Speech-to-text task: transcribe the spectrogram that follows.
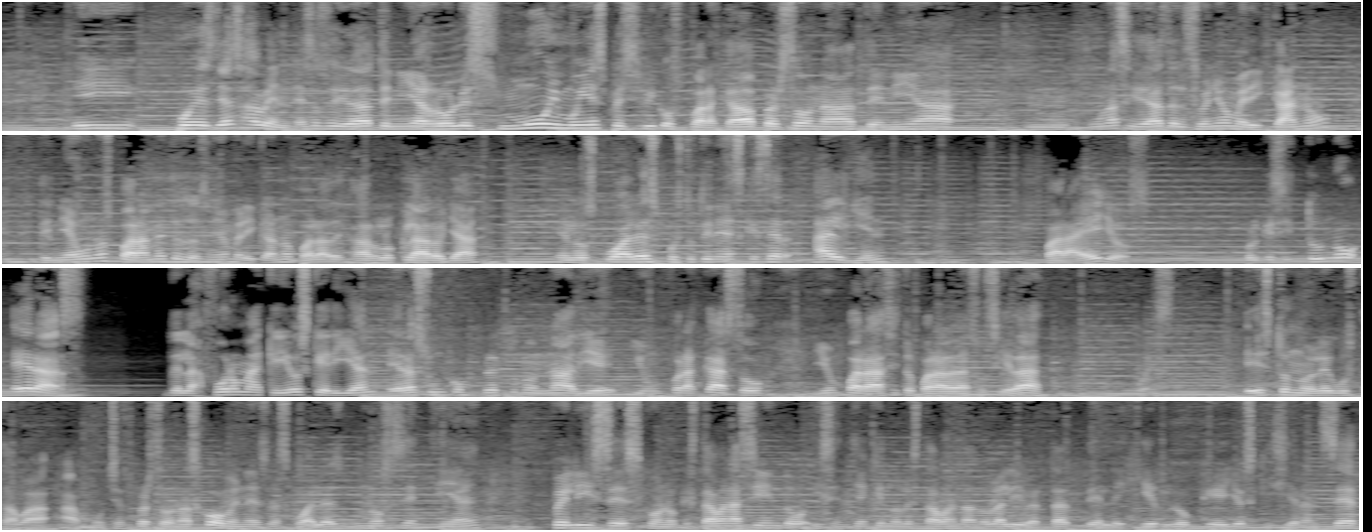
Y pues ya saben, esa sociedad tenía roles muy muy específicos para cada persona, tenía mm, unas ideas del sueño americano, tenía unos parámetros del sueño americano para dejarlo claro ya, en los cuales pues tú tenías que ser alguien para ellos. Porque si tú no eras de la forma que ellos querían, eras un completo no nadie y un fracaso y un parásito para la sociedad. Pues esto no le gustaba a muchas personas jóvenes, las cuales no se sentían felices con lo que estaban haciendo y sentían que no le estaban dando la libertad de elegir lo que ellos quisieran ser.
